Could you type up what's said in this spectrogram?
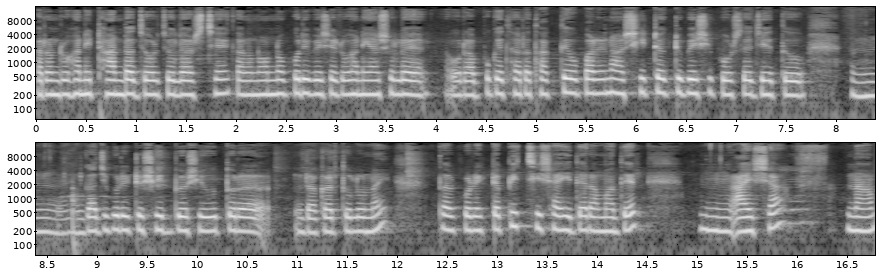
কারণ রুহানি ঠান্ডা জ্বর চলে আসছে। কারণ অন্য পরিবেশে রুহানি আসলে ওর আব্বুকে ছাড়া থাকতেও পারে না, আর শীতটা একটু বেশি পড়ছে যেহেতু গাজীপুরে একটু শীত বেশি উত্তরা, ঢাকার তুলনায়। তারপর একটা পিচ্ছি শাহিদার আমাদের আয়শা। নাম।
